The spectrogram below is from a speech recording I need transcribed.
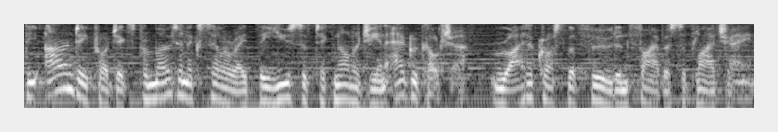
The R&D projects promote and accelerate the use of technology in agriculture right across the food and fibre supply chain.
